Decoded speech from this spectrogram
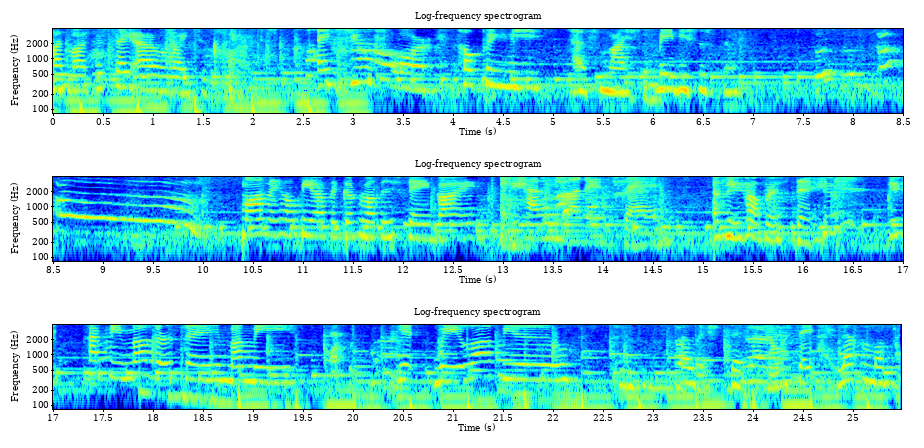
On Mother's Day, I will write to cards. Thank you for helping me have my baby sister. Mom, I hope you have a good Mother's Day. Bye. Happy Mother's Day. Happy Mother's Day. Happy Mother's Day, Mommy. Yeah, we love you. Mother's Day. Don't say I love you, Mother.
